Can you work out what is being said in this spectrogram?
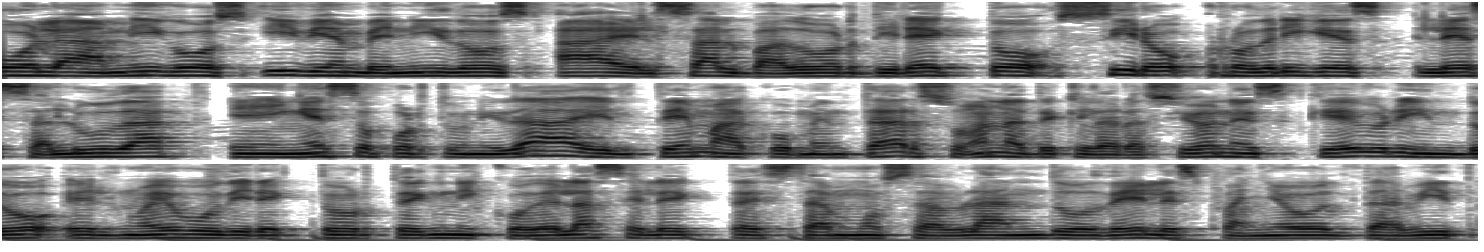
Hola amigos y bienvenidos a El Salvador Directo. Ciro Rodríguez les saluda. En esta oportunidad el tema a comentar son las declaraciones que brindó el nuevo director técnico de la selecta. Estamos hablando del español David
